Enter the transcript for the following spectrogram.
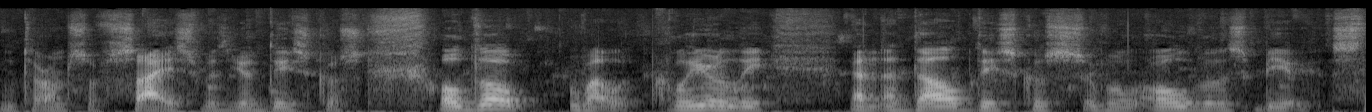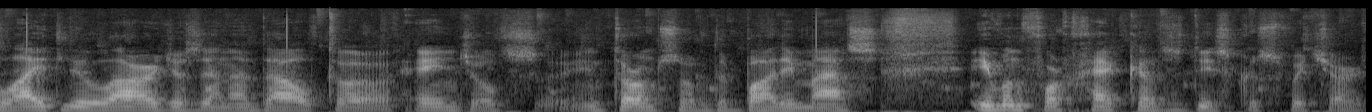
in terms of size with your discus. Although, well, clearly an adult discus will always be slightly larger than adult uh, angels in terms of the body mass. Even for Heckel's discus, which are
